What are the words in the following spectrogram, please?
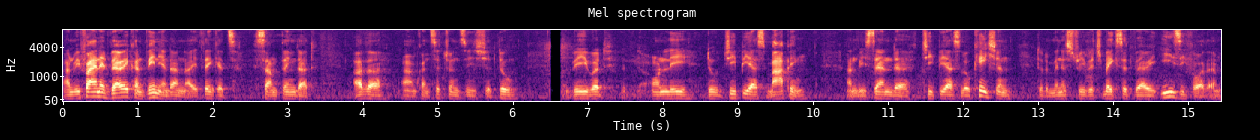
And we find it very convenient, and I think it's something that other um, constituencies should do. We would only do GPS mapping, and we send a GPS location to the ministry, which makes it very easy for them.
